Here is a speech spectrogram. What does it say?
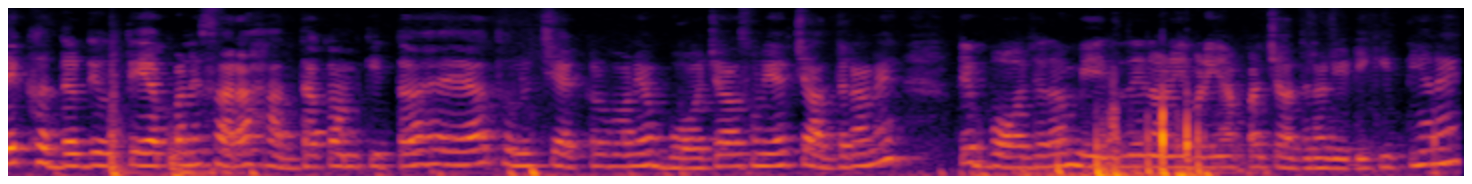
ਤੇ ਖੱਦਰ ਦੇ ਉੱਤੇ ਆਪਾਂ ਨੇ ਸਾਰਾ ਹੱਥ ਦਾ ਕੰਮ ਕੀਤਾ ਹੋਇਆ ਤੁਹਾਨੂੰ ਚੈੱਕ ਕਰਵਾਉਣੇ ਆ ਬਹੁਤ ਜ਼ਿਆਦਾ ਸੋਹਣੀਆਂ ਚਾਦਰਾਂ ਨੇ ਤੇ ਬਹੁਤ ਜ਼ਿਆਦਾ ਮਿਹਨਤ ਦੇ ਨਾਲ ਇਹ ਬੜੀਆਂ ਆਪਾਂ ਚਾਦਰਾਂ ਰੈਡੀ ਕੀਤੀਆਂ ਨੇ।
